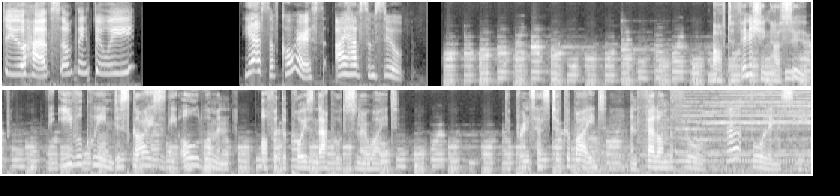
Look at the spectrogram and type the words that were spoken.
Do you have something to eat? Yes, of course. I have some soup. After finishing her soup, the evil queen, disguised as the old woman, offered the poisoned apple to Snow White. The princess took a bite and fell on the floor, Huh? falling asleep.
